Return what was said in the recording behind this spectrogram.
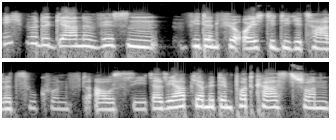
Ich würde gerne wissen, wie denn für euch die digitale Zukunft aussieht. Also ihr habt ja mit dem Podcast schon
